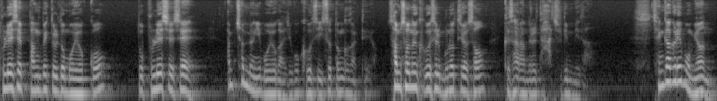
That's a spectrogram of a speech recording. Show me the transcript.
블레셋 방백들도 모였고 또 블레셋에 암천 명이 모여가지고 그것이 있었던 것 같아요. 삼손은 그것을 무너뜨려서 그 사람들을 다 죽입니다. 생각을 해보면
